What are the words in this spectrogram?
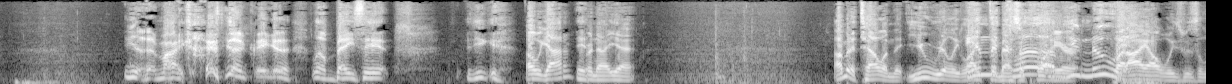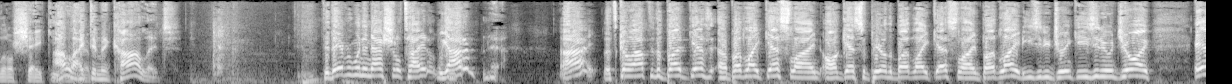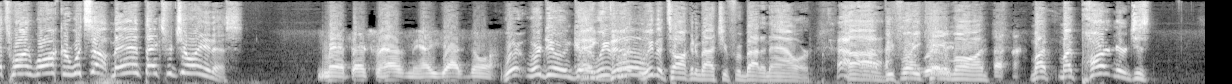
You know, Mike, a little base hit. You, oh, we got him Yeah. or not yet? I'm going to tell him that you really liked him as a player, you knew but it. I always was a little shaky. I liked him in college. Did they ever win a national title? We got him. Yeah. All right, let's go out to the Bud guest, uh, Bud Light guest line. All guests appear on the Bud Light guest line. Bud Light, easy to drink, easy to enjoy. Antoine Walker, what's up, man? Thanks for joining us. Man, thanks for having me. How you guys doing? We're we're doing good. Hey, We, good. we, we've been talking about you for about an hour uh, before you came on. My my partner just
